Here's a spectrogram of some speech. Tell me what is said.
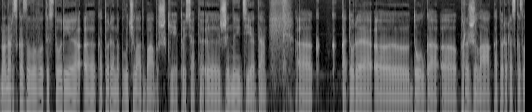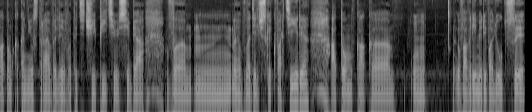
но она рассказывала вот истории, э, которые она получила от бабушки, то есть от э, жены деда, э, которая э, долго э, прожила, которая рассказала о том, как они устраивали вот эти чаепития у себя в э, владельческой квартире, о том, как э, во время революции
